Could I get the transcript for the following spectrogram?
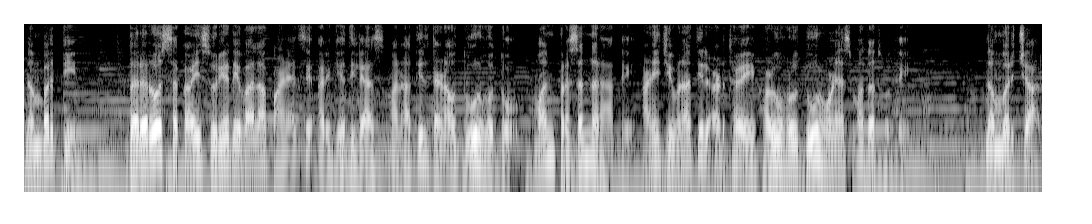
नंबर तीन. दररोज सकाळी सूर्यदेवाला पाण्याचे अर्घ्य दिल्यास मनातील तणाव दूर होतो मन प्रसन्न राहते आणि जीवनातील अडथळे हळूहळू दूर होण्यास मदत होते. नंबर चार.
